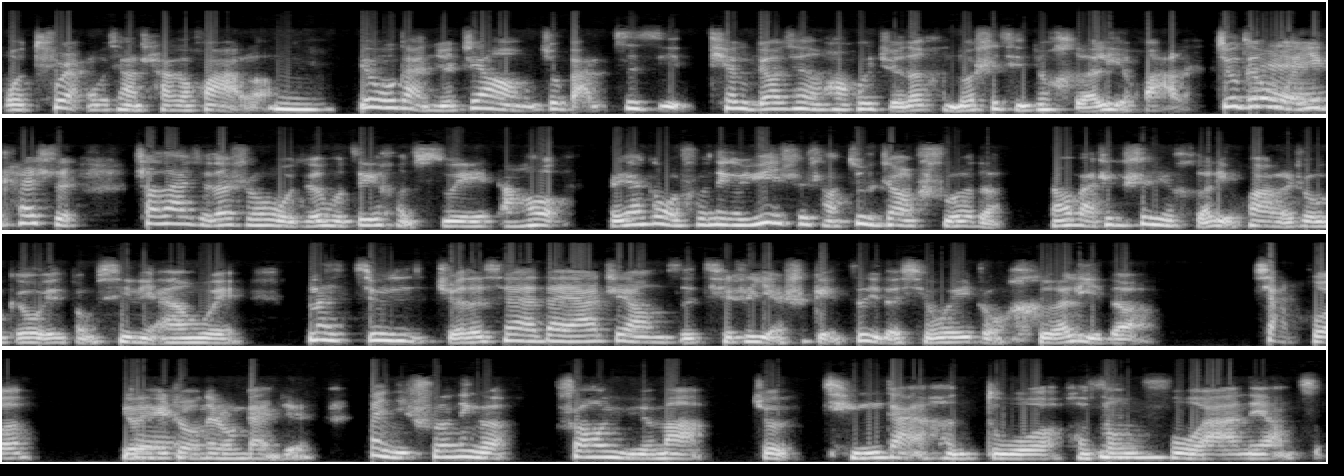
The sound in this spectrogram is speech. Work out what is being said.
我突然我想插个话了，嗯，因为我感觉这样就把自己贴个标签的话，会觉得很多事情就合理化了。就跟我一开始上大学的时候，我觉得我自己很衰，然后人家跟我说那个运势上就是这样说的，然后把这个事情合理化了之后，给我一种心理安慰。那就是觉得现在大家这样子，其实也是给自己的行为一种合理的下坡，有一种那种感觉。那你说那个双鱼嘛，就情感很多、很丰富啊、那样子。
